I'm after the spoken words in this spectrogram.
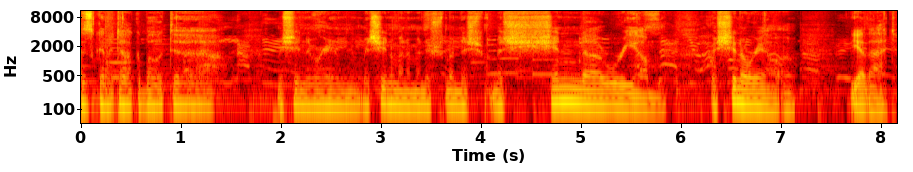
Is going to talk about uh, machinery, machinery, machinarium, machinarium. Yeah, that.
